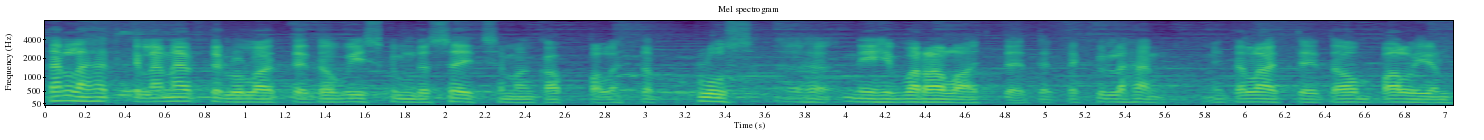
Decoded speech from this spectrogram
Tällä hetkellä näyttelylaitteita on 57 kappaletta plus äh, niihin varalaitteet, että kyllähän niitä laitteita on paljon.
